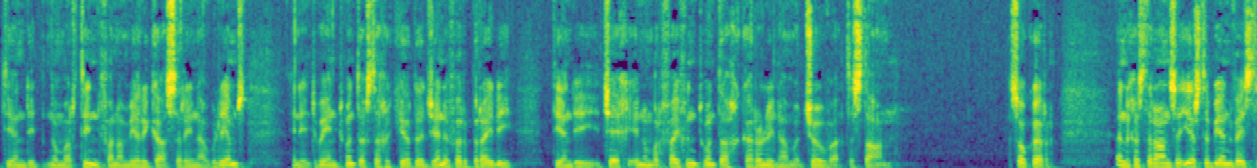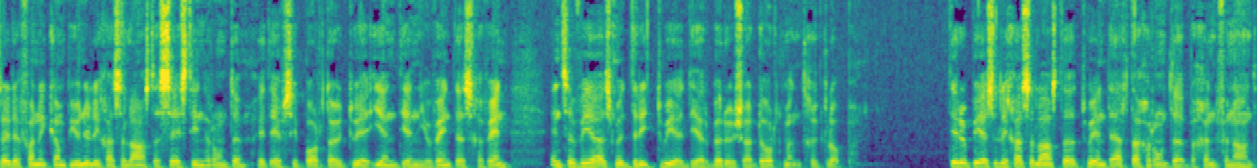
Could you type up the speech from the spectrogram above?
teen die nommer 10 van Amerika Serena Williams en die 22ste gekeerde Jennifer Brady teen die Tsjech en nommer 25 Karolina Muchova te staan. Sokker. In gisteraand se eerste been wedstryde van die Kampioenligga se laaste 16 ronde het FC Porto 2-1 teen Juventus gewen en Sevilla is met 3-2 deur Borussia Dortmund geklop. Die Europese Liga se laaste 32 ronde begin vanaand.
